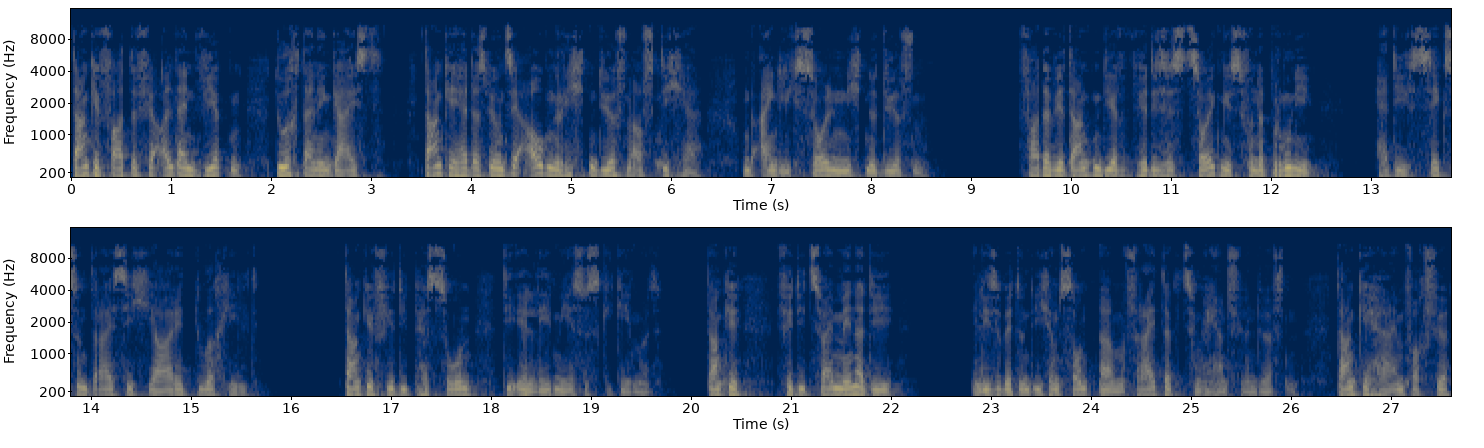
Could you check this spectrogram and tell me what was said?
Danke, Vater, für all dein Wirken durch deinen Geist. Danke, Herr, dass wir unsere Augen richten dürfen auf dich, Herr, und eigentlich sollen, nicht nur dürfen. Vater, wir danken dir für dieses Zeugnis von der Bruni, Herr, die 36 Jahre durchhielt. Danke für die Person, die ihr Leben Jesus gegeben hat. Danke für die zwei Männer, die Elisabeth und ich am, Sonntag, am Freitag zum Herrn führen durften. Danke, Herr, einfach für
